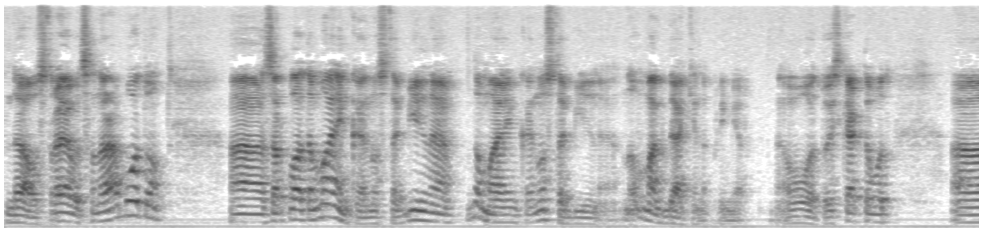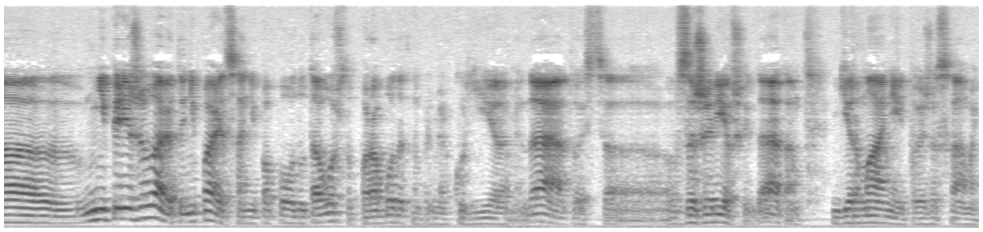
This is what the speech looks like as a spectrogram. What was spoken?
да, устраиваться на работу. А, зарплата маленькая, но стабильная, да маленькая, но стабильная, ну в Макдаке, например. Вот, то есть как-то вот а, не переживают и не парятся они по поводу того, чтобы поработать, например, курьерами, да, то есть а, в зажиревшей, да, там, Германии той же самой,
